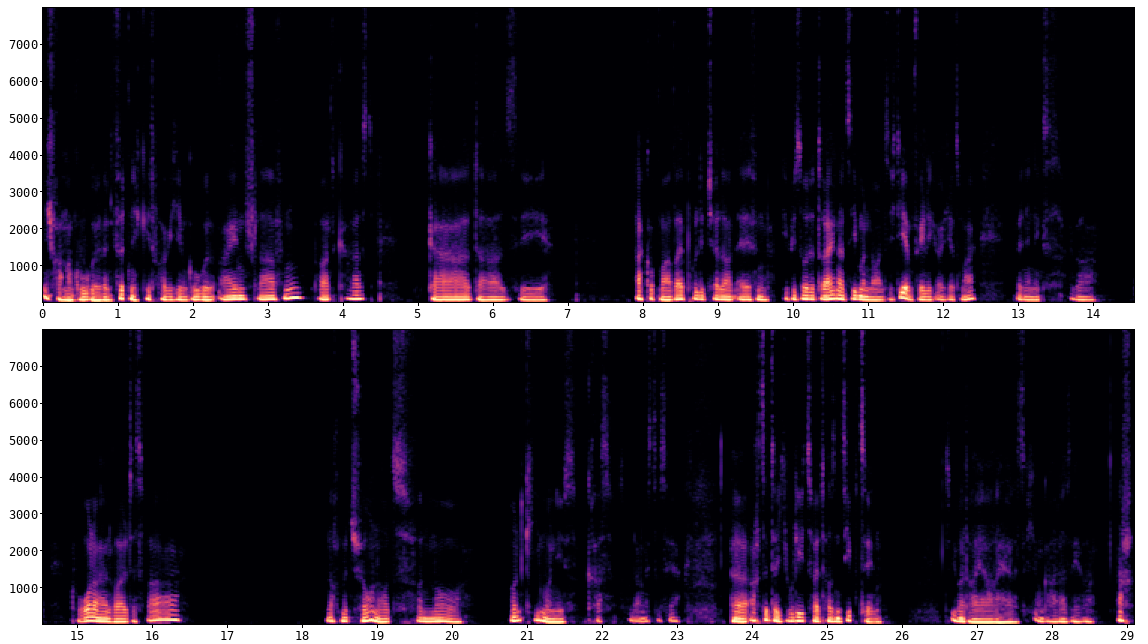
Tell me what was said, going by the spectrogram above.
Ich frage mal Google. Wenn Fit nicht geht, frage ich eben Google. Einschlafen, Podcast, Gardasee. Ach, guck mal, Valpolicella und Elfen. Episode 397. Die empfehle ich euch jetzt mal, wenn ihr nichts über Corona hören wollt. Das war noch mit Shownotes von Mo und Kimonis. Krass, so lange ist das her. Äh, 18. Juli 2017. Über drei Jahre her, dass ich am Gardasee war. Ach,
